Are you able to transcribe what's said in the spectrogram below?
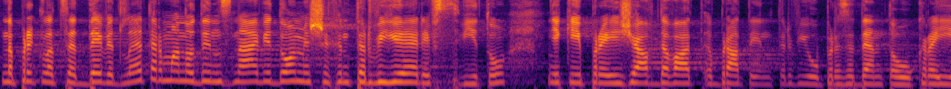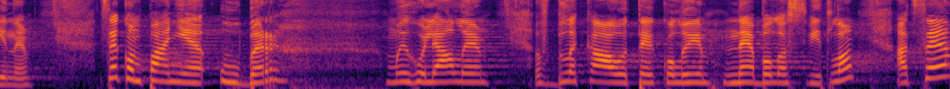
Наприклад, це Девід Летерман, один з найвідоміших інтерв'юєрів світу, який приїжджав давати брати інтерв'ю у президента України. Це компанія Uber. Ми гуляли в блекаути, коли не було світло. А це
